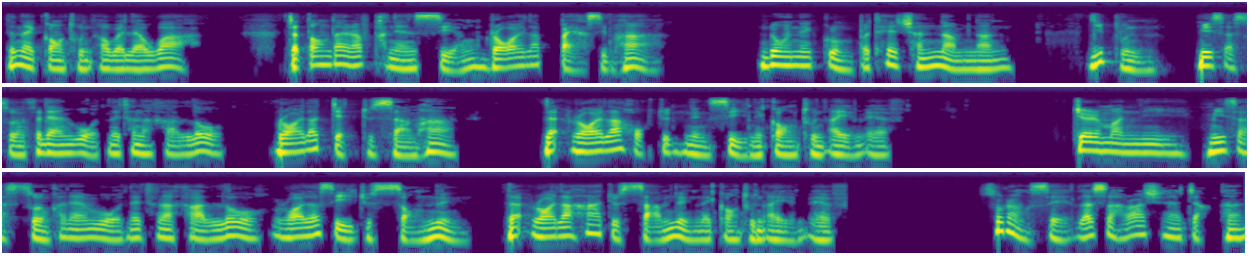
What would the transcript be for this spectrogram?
และในกองทุนเอาไว้แล้วว่า จะต้องได้รับคะแนนเสียงร้อยละ 85 โดยในกลุ่มประเทศชั้นนำนั้น ญี่ปุ่นมีสัดส่วนคะแนนโหวตในธนาคารโลกร้อยละ 7.35 และร้อยละ 6.14 ในกองทุน IMF เยอรมนีมีสัดส่วนคะแนนโหวตในธนาคารโลกร้อยละ 4.21 และร้อยละ 5.31 ในกองทุน IMF ฝรั่งเศสและสหราชอาณาจักรนั้น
